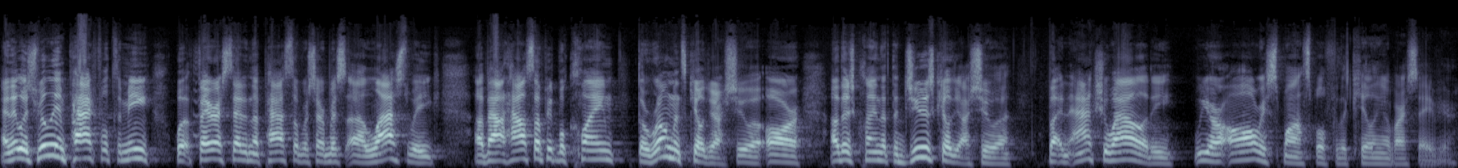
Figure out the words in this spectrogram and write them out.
And it was really impactful to me what Farah said in the Passover service uh, last week about how some people claim the Romans killed Yeshua or others claim that the Jews killed Yeshua. But in actuality, we are all responsible for the killing of our Savior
